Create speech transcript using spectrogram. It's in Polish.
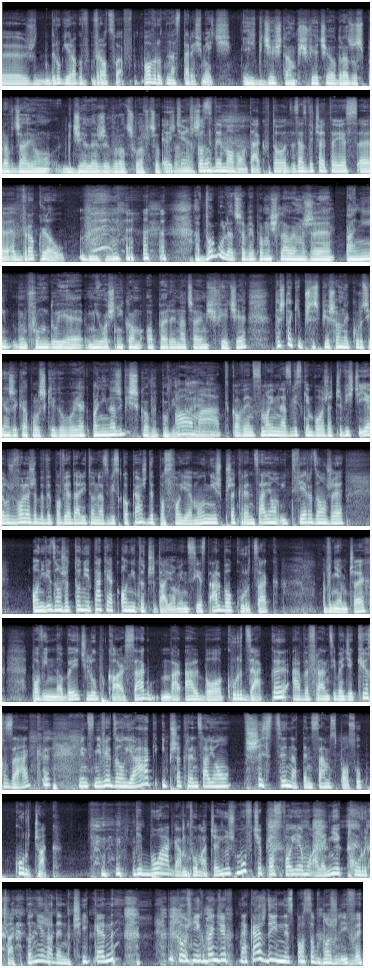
drugi rok Wrocław. Powrót na stare śmieci. I gdzieś tam w świecie od razu sprawdzają, gdzie leży Wrocław, co to y, za Ciężko z wymową, tak. To zazwyczaj to jest e, A w ogóle sobie pomyślałem, że pani funduje miłośnikom opery na całym świecie też taki przyspieszony kurs języka polskiego, bo jak pani nazwisko wypowiadają. O matko, więc moim nazwiskiem było rzeczywiście, ja już wolę, żeby wypowiadali to nazwisko każdy po swojemu, niż przekręcają i twierdzą, że oni wiedzą, że to nie tak, jak oni to czytają, więc jest albo Kurcak, w Niemczech powinno być, lub Karsak, albo Kurdzak, a we Francji będzie Kurzak, więc nie wiedzą jak i przekręcają wszyscy na ten sam sposób kurczak. Wie, błagam, tłumaczę, już mówcie po swojemu, ale nie kurczak, to nie żaden chicken, tylko już niech będzie na każdy inny sposób możliwy.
